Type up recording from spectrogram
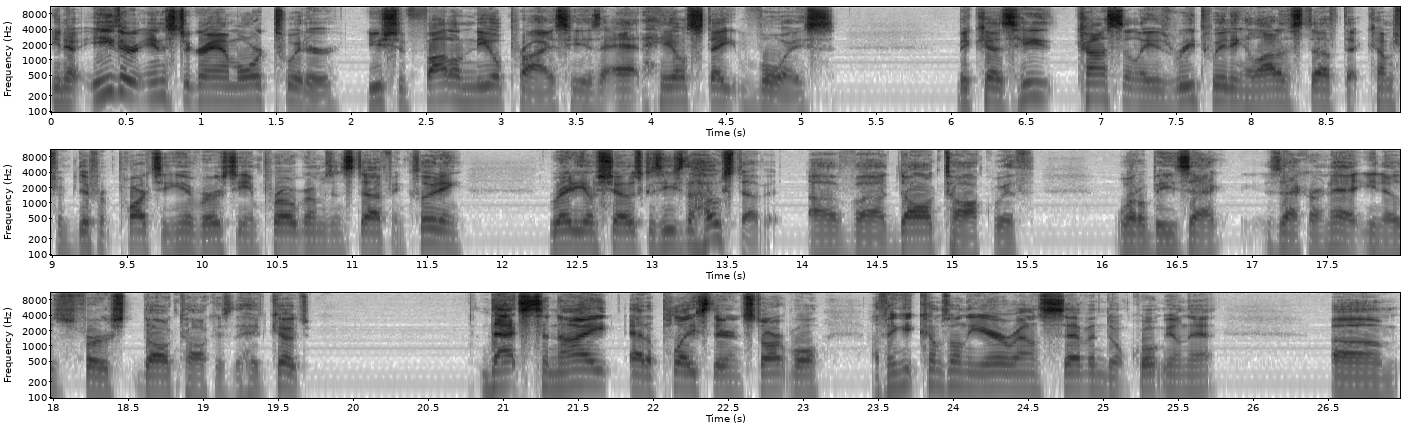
you know either Instagram or Twitter, you should follow Neil Price. He is at Hail State Voice because he constantly is retweeting a lot of the stuff that comes from different parts of the university and programs and stuff, including radio shows because he's the host of it of uh, Dog Talk with what'll be Zach Zach Arnett. You know, his first Dog Talk as the head coach. That's tonight at a place there in Starkville. I think it comes on the air around seven. Don't quote me on that. Um,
